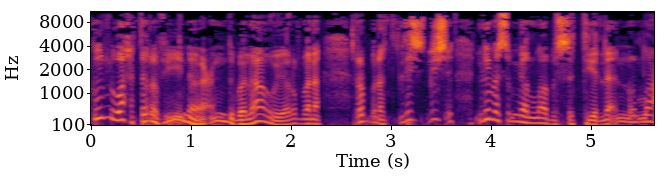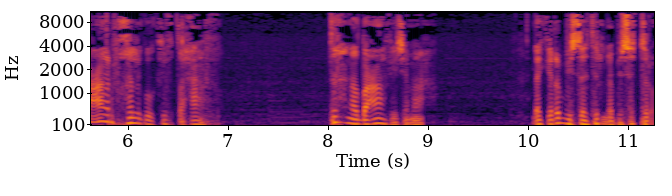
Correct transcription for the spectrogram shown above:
كل واحد ترى فينا عنده بلاوي يا ربنا ربنا ليش ليش لما سمي الله بالستير؟ لأنه الله عارف خلقه كيف ضعاف. ترى إحنا ضعاف يا جماعة. لكن ربي يسترنا بستره.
